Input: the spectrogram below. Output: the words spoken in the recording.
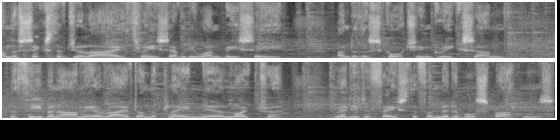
On the 6th of July, 371 BC, under the scorching Greek sun, the Theban army arrived on the plain near Leuctra, ready to face the formidable Spartans.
